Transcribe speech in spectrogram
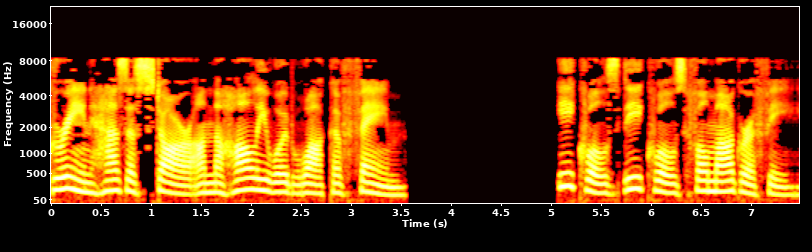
Green has a star on the Hollywood Walk of Fame. Filmography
